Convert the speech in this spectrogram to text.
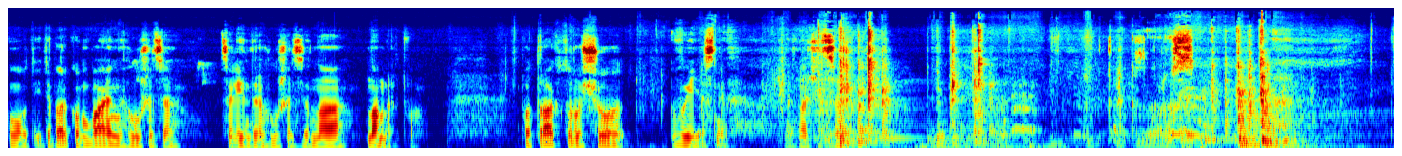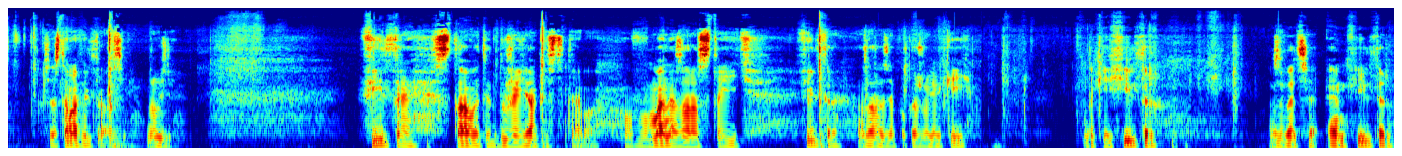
От. І тепер комбайн глушиться, циліндр глушиться на, намертво. По трактору що вияснив? Це. Так, зараз. Система фільтрації, друзі. Фільтри ставити дуже якісні треба. В мене зараз стоїть фільтр. Зараз я покажу який. Такий фільтр. Зветься М-фільтр.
